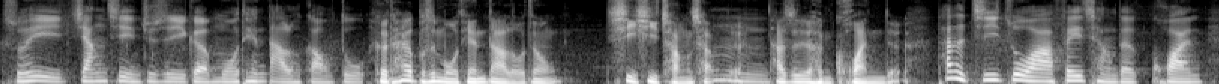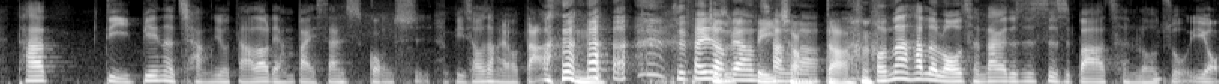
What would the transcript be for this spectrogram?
所以将近就是一个摩天大楼高度，可它又不是摩天大楼这种细细长长的，嗯、它是很宽的。它的基座啊，非常的宽，它底边的长有达到两百三十公尺，比操场还要大，嗯、是非常非常长，非常大。哦，那它的楼层大概就是四十八层楼左右。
